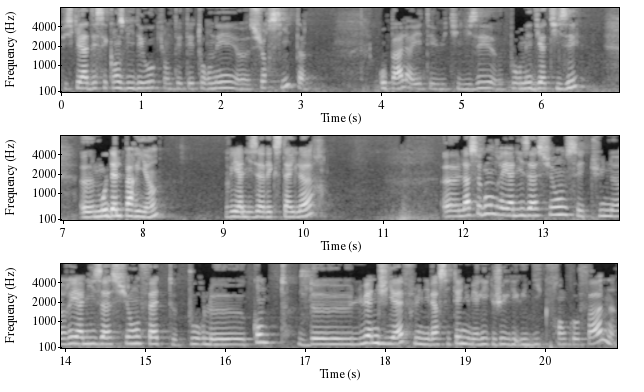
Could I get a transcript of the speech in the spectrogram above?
puisqu'il y a des séquences vidéo qui ont été tournées sur site. Opal a été utilisé pour médiatiser. modèle Paris 1, réalisé avec Styler. Euh, la seconde réalisation, c'est une réalisation faite pour le compte de l'UNJF, l'Université numérique juridique francophone,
